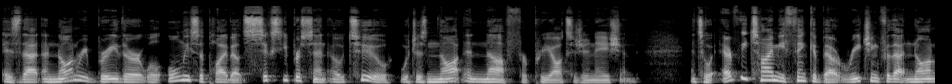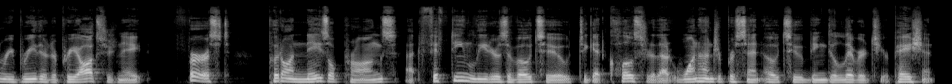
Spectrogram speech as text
is that a non rebreather will only supply about 60% O2, which is not enough for pre oxygenation. And so every time you think about reaching for that non rebreather to pre oxygenate, first put on nasal prongs at 15 liters of O2 to get closer to that 100% O2 being delivered to your patient.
